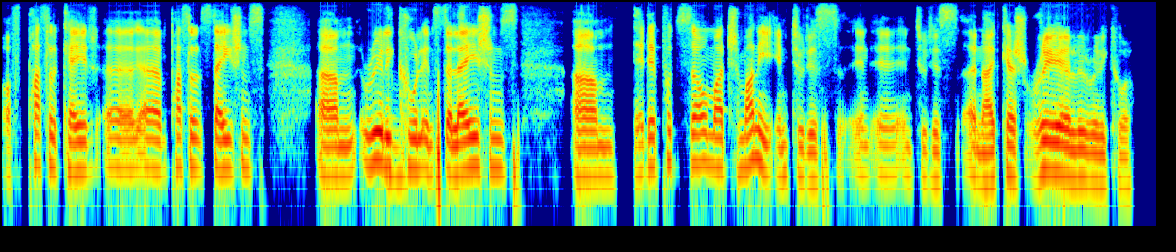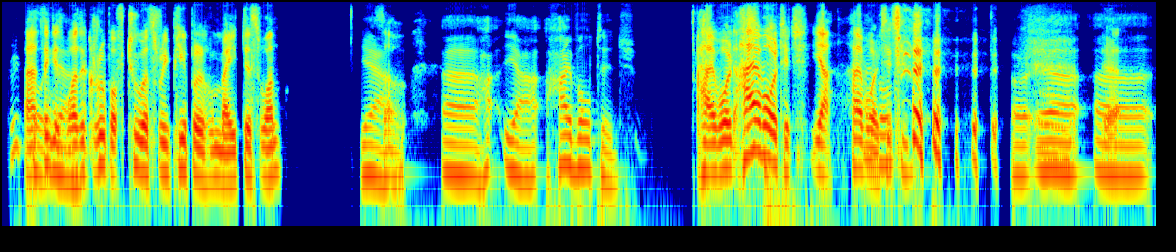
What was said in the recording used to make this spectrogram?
of puzzle cage uh, uh, puzzle stations um, really Mm. cool installations. Um, they, they put so much money into this in, in, into this uh, night cache. Really really cool. Very i think yeah. it was a group of two or three people who made this one. Yeah, so uh, yeah, high voltage. high volt high voltage yeah high, High voltage, Or yeah, uh, it,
